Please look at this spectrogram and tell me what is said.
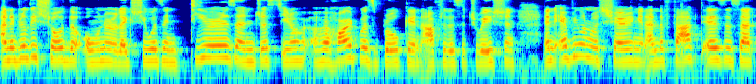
and it really showed the owner like she was in tears and just, you know, her, her heart was broken after the situation, and everyone was sharing it. And the fact is, is that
